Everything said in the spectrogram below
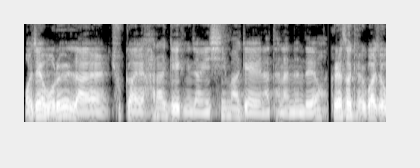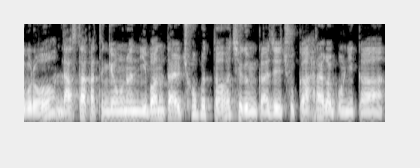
어제 월요일 날 주가의 하락이 굉장히 심하게 나타났는데요. 그래서 결과적으로 나스닥 같은 경우는 이번 달 초부터 지금까지 주가 하락을 보니까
